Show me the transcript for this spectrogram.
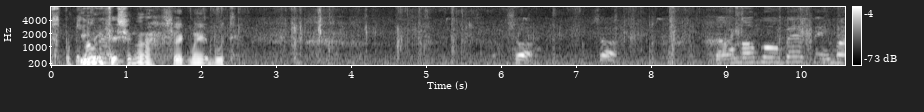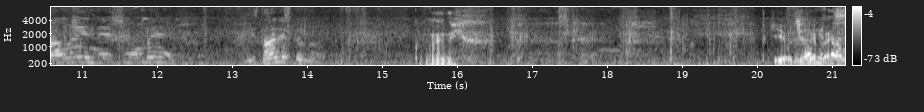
Спокійний, тишина, все як має бути. Що? Що? Давно був битий, шуми. Дістане сказав? Курлений. Такий от жеребець.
